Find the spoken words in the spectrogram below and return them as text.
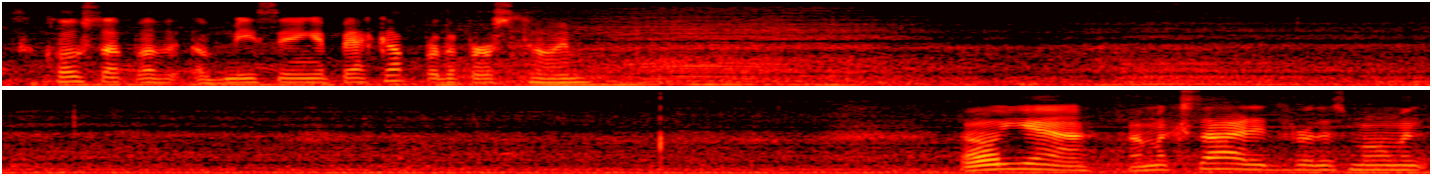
It's a close up of, of me seeing it back up for the first time. Oh yeah, I'm excited for this moment.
